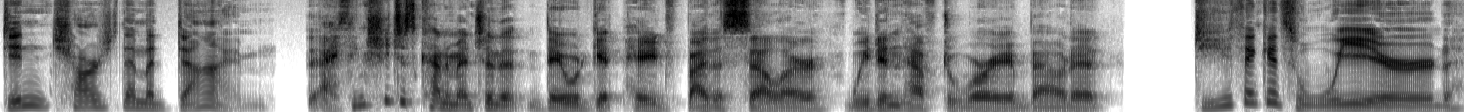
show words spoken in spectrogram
didn't charge them a dime. I think she just kind of mentioned that they would get paid by the seller. We didn't have to worry about it. Do you think it's weird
